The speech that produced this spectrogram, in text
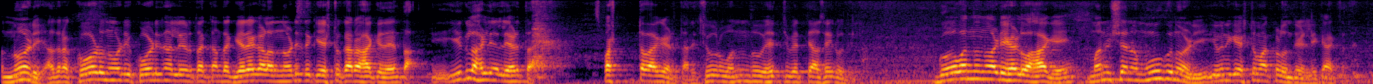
ನೋಡಿ, ಅದರ ಕೋಡು ನೋಡಿ ಕೋಡಿನಲ್ಲಿರ್ತಕ್ಕಂಥ ಗೆರೆಗಳನ್ನು ನೋಡಿ ಇದಕ್ಕೆ ಎಷ್ಟು ಕರು ಹಾಕಿದೆ ಅಂತ ಈಗಲೂ ಹಳ್ಳಿಯಲ್ಲಿ ಹೇಳ್ತಾರೆ. ಸ್ಪಷ್ಟವಾಗಿ ಹೇಳ್ತಾರೆ, ಚೂರು ಒಂದು ಹೆಚ್ಚು ವ್ಯತ್ಯಾಸ ಇರುವುದಿಲ್ಲ. ಗೋವನ್ನು ನೋಡಿ ಹೇಳುವ ಹಾಗೆ ಮನುಷ್ಯನ ಮೂಗು ನೋಡಿ ಇವನಿಗೆ ಎಷ್ಟು ಮಕ್ಕಳು ಅಂತ ಹೇಳಲಿಕ್ಕೆ ಆಗ್ತದೆ.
